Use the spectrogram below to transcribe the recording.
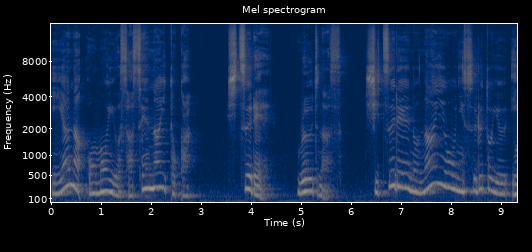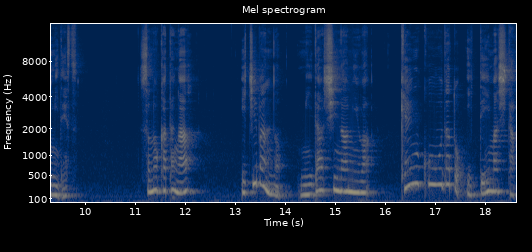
嫌な思いをさせないとか失礼 rudeness 失礼のないようにするという意味です。その方が一番の身だしなみは健康だと言っていました。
